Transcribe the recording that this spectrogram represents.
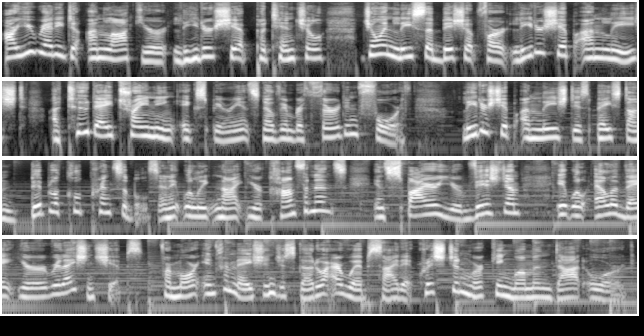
Are you ready to unlock your leadership potential? Join Lisa Bishop for Leadership Unleashed, a two day training experience November 3rd and 4th. Leadership Unleashed is based on biblical principles and it will ignite your confidence, inspire your vision, it will elevate your relationships. For more information, just go to our website at ChristianWorkingWoman.org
